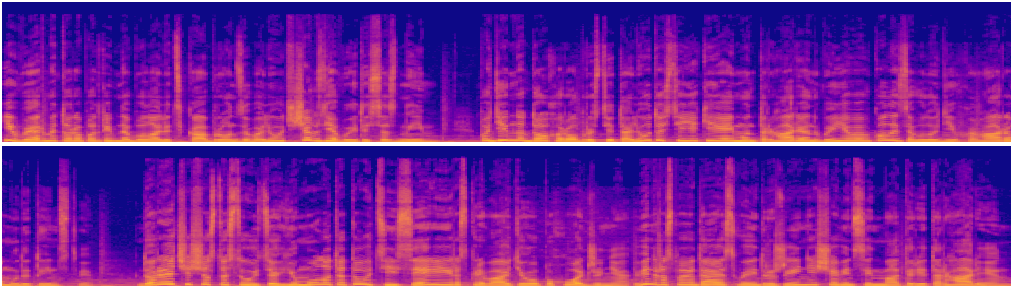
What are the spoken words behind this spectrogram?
і Вермітору потрібна була людська бронзова лють, щоб з'явитися з ним. Подібно до хоробрості та лютості, які Еймон Таргаріан виявив, коли заволодів Хагаром у дитинстві. До речі, що стосується Гюмолота, то у цій серії розкривають його походження. Він розповідає своїй дружині, що він син матері Таргаріен,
